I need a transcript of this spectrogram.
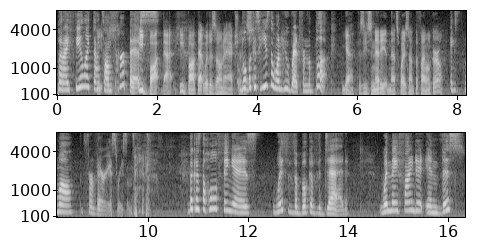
but I feel like that's on purpose. He bought that. He bought that with his own actions. Well, because he's the one who read from the book. yeah, because he's an idiot, and that's why he's not the final girl. Ex- well, for various reasons. Because the whole thing is with the Book of the Dead, when they find it in this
